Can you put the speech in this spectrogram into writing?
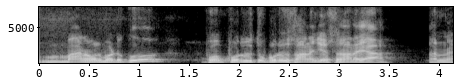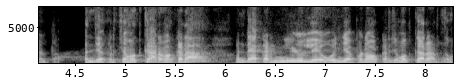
మానవుల మటుకు పొ- పొరుగు స్నానం చేస్తున్నారయ్యా అన్నట్ట. అది అక్కడ చమత్కారం అక్కడ. అంటే అక్కడ నీళ్ళు లేవు అని చెప్పడం అక్కడ చమత్కారార్థం.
